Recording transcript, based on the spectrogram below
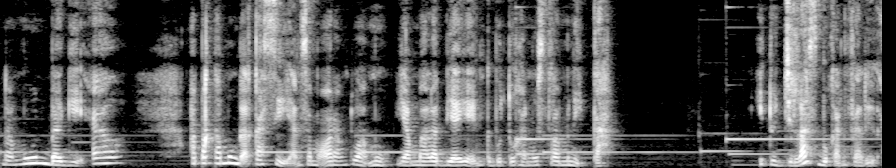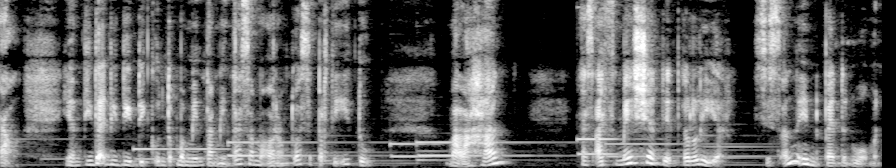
Namun bagi L, apa kamu gak kasihan sama orang tuamu yang malah biayain kebutuhanmu setelah menikah? Itu jelas bukan value L yang tidak dididik untuk meminta-minta sama orang tua seperti itu. Malahan, as I've mentioned it earlier, She's an independent woman.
